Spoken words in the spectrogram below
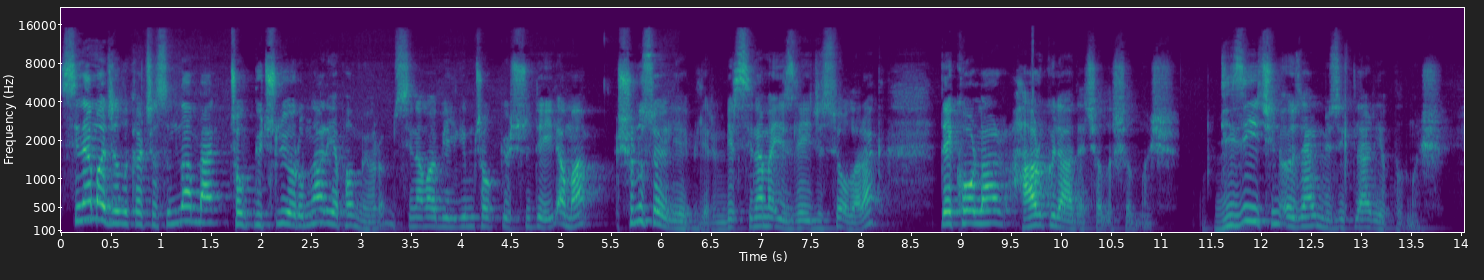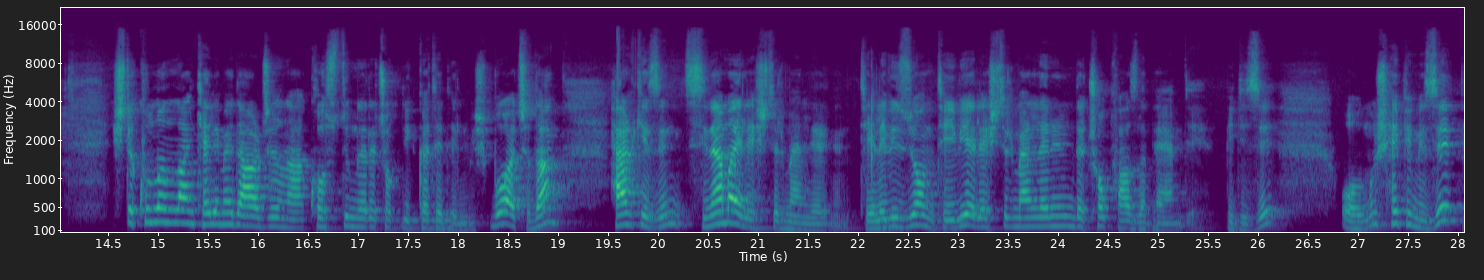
Sinemacılık açısından ben çok güçlü yorumlar yapamıyorum. Sinema bilgim çok güçlü değil ama şunu söyleyebilirim bir sinema izleyicisi olarak. Dekorlar harikulade çalışılmış. Dizi için özel müzikler yapılmış. İşte kullanılan kelime dağarcığına, kostümlere çok dikkat edilmiş. Bu açıdan herkesin sinema eleştirmenlerinin, televizyon, TV eleştirmenlerinin de çok fazla beğendiği bir dizi olmuş. Hepimizi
